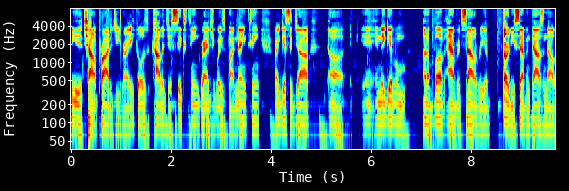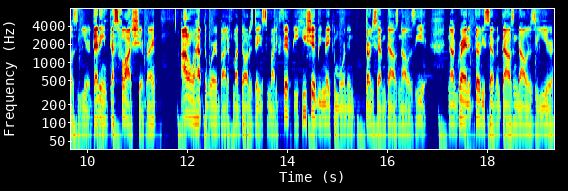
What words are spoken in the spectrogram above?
He's a child prodigy, right? He goes to college at 16, graduates by 19, right? Gets a job, uh, and they give him an above average salary of $37,000 a year. That ain't that's fly shit, right? I don't have to worry about if my daughter's dating somebody 50. He should be making more than $37,000 a year. Now, granted, $37,000 a year,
